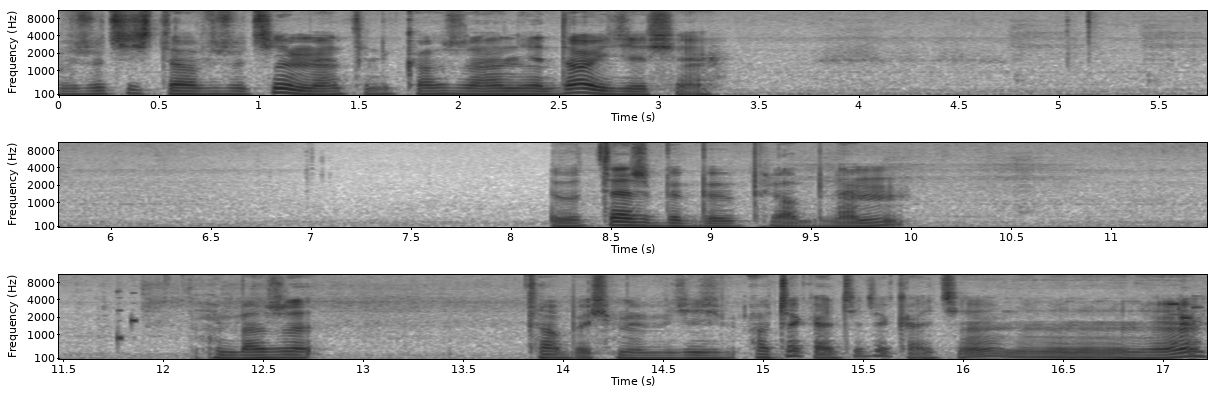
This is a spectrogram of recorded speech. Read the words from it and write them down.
Wrzucić to wrzucimy, tylko że nie dojdzie się. Tu też by był problem. Chyba, że to byśmy gdzieś... O, czekajcie, czekajcie. Nie, nie, nie, nie.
